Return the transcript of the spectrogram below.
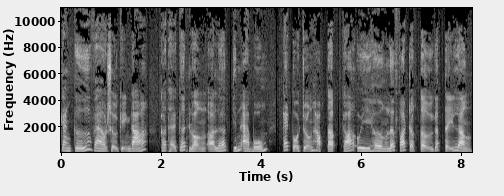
Căn cứ vào sự kiện đó, có thể kết luận ở lớp 9A4, các tổ trưởng học tập có uy hơn lớp phó trật tự gấp tỷ lần.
